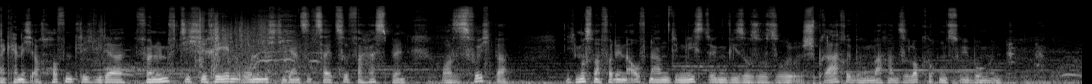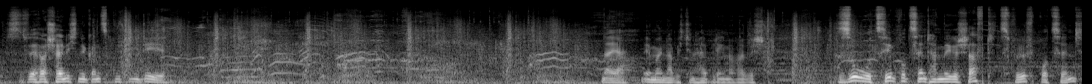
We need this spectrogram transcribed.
Dann kann ich auch hoffentlich wieder vernünftig reden, ohne mich die ganze Zeit zu verhaspeln. Boah, das ist furchtbar. Ich muss mal vor den Aufnahmen demnächst irgendwie so, so, so Sprachübungen machen, so Lockerungsübungen. Das wäre wahrscheinlich eine ganz gute Idee. Naja, immerhin habe ich den Halbling noch erwischt. So, 10% haben wir geschafft. 12%,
